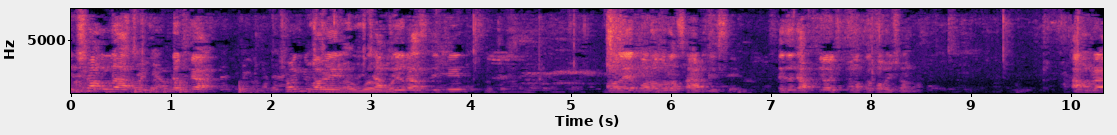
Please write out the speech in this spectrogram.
ইনশাআল্লাহ সঙ্গীভাবে জাতীয় রাজনীতির দলে বড় বড় ছাড় দিছে। যে জাতীয় ঐক্যমত কমিশন। আমরা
